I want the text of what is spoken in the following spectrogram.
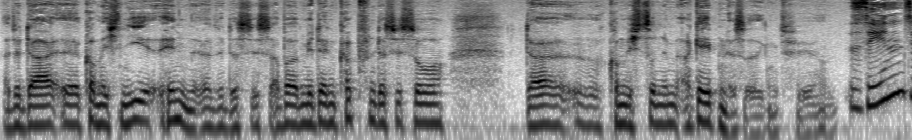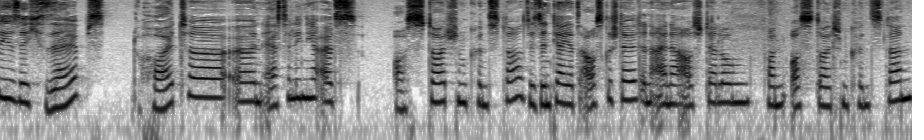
also da äh, komme ich nie hin. Also das ist aber mit den Köpfen, das ist so, da äh, komme ich zu einem Ergebnis irgendwie. Sehen Sie sich selbst heute äh, in erster Linie als ostdeutschen Künstler? Sie sind ja jetzt ausgestellt in einer Ausstellung von ostdeutschen Künstlern.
